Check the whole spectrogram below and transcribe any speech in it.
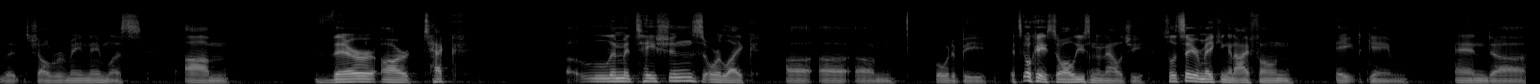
that shall remain nameless. Um, there are tech uh, limitations or like uh, uh, um, what would it be? It's okay. So I'll use an analogy. So let's say you're making an iPhone 8 game, and uh,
